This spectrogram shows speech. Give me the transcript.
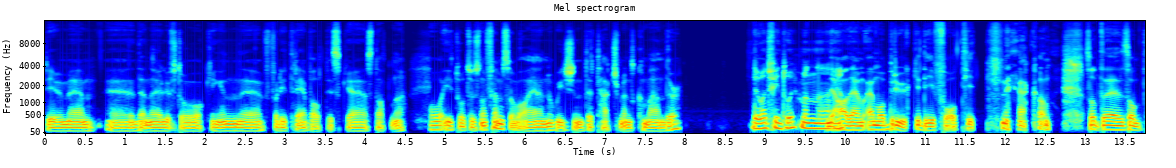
driver med eh, denne luftovervåkingen eh, for de tre baltiske statene. Og i 2005 så var jeg Norwegian Detachment Commander det var et fint ord, men uh, Ja, det, jeg må bruke de få titlene jeg kan. Sånt, sånt,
